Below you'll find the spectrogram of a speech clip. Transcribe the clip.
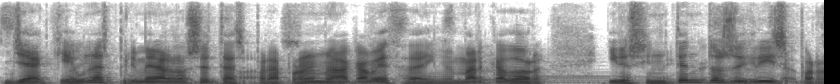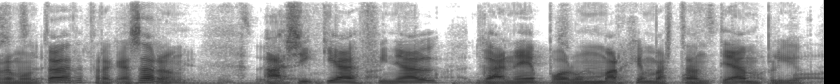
ya que unas primeras losetas para ponerme la cabeza en el marcador y los intentos de Chris por remontar fracasaron, así que al final gané por un margen bastante amplio.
